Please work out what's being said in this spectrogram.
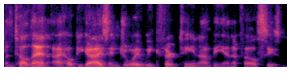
Until then, I hope you guys enjoy week 13 of the NFL season.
